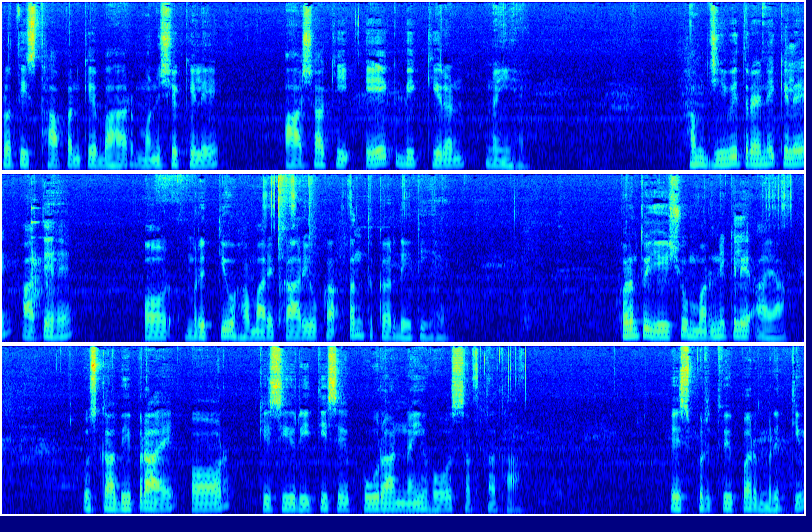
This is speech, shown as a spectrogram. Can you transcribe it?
प्रतिस्थापन के बाहर मनुष्य के लिए आशा की एक भी किरण नहीं है। हम जीवित रहने के लिए आते हैं और मृत्यु हमारे कार्यों का अंत कर देती है। परंतु यीशु मरने के लिए आया। उसका अभिप्राय और किसी रीति से पूरा नहीं हो सकता था। इस पृथ्वी पर मृत्यु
